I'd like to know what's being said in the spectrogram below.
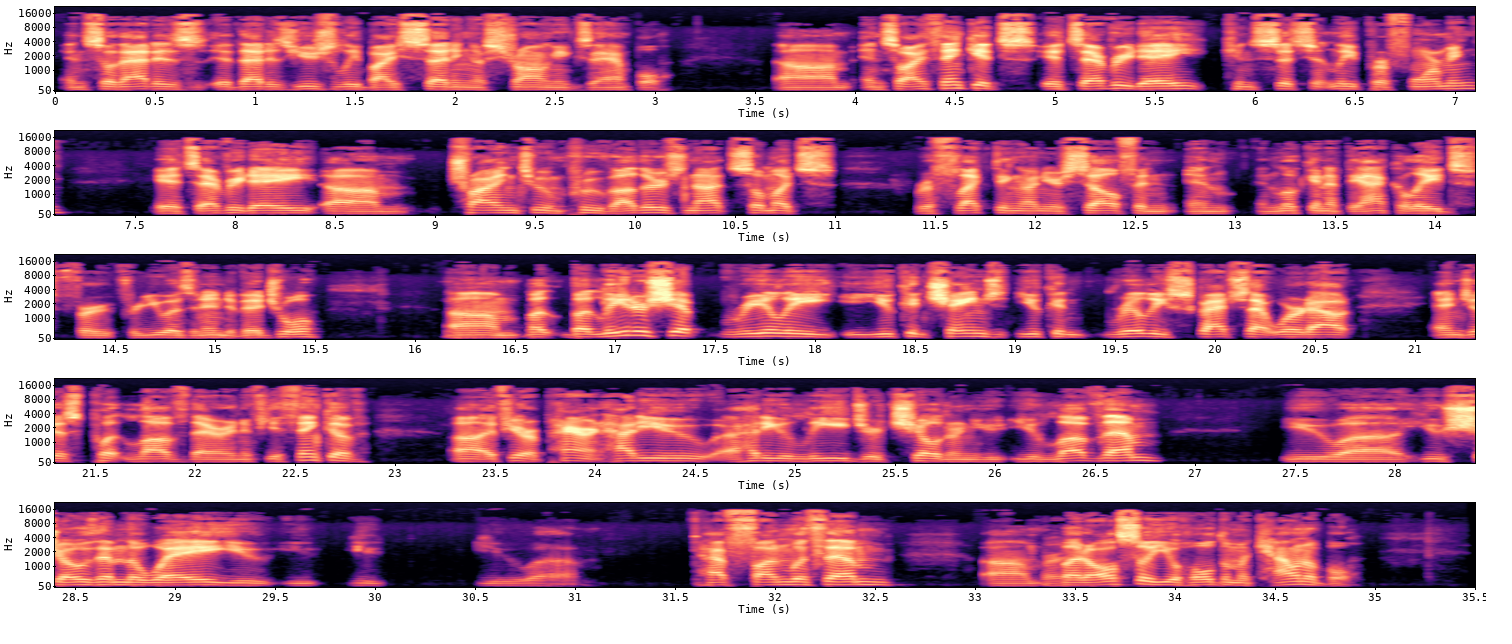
and so that is that is usually by setting a strong example. Um, and so I think it's it's every day consistently performing. It's every day um, trying to improve others, not so much reflecting on yourself and and and looking at the accolades for for you as an individual. Um, but but leadership really you can change you can really scratch that word out and just put love there. And if you think of uh, if you're a parent, how do you how do you lead your children? You you love them, you uh, you show them the way, you you you you uh, have fun with them, um, right. but also you hold them accountable.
